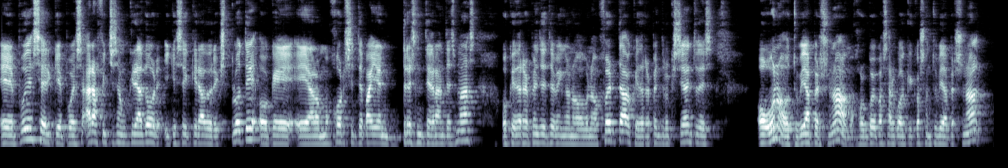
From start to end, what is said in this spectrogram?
Eh, puede ser que pues ahora fiches a un creador y que ese creador explote o que eh, a lo mejor se te vayan tres integrantes más o que de repente te venga una buena oferta o que de repente lo que sea. Entonces, o bueno, tu vida personal. A lo mejor puede pasar cualquier cosa en tu vida personal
